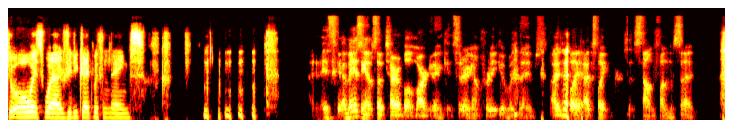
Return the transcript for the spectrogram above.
You always were really great with the names. it's amazing I'm so terrible at marketing considering I'm pretty good with names. I just play I just like sound fun to say.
